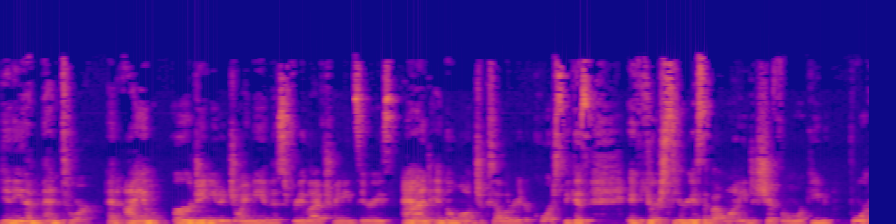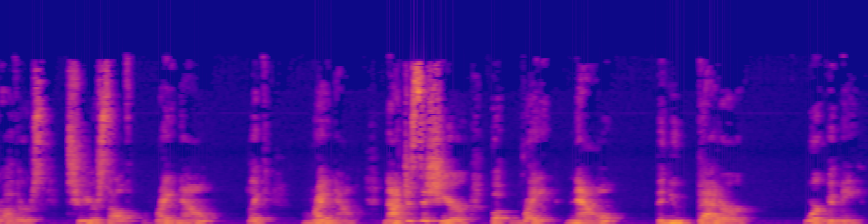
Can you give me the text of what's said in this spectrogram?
You need a mentor, and I am urging you to join me in this free live training series and in the Launch Accelerator course because if you're serious about wanting to shift from working for others to yourself right now, like right now, not just this year, but right now, then you better work with me.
